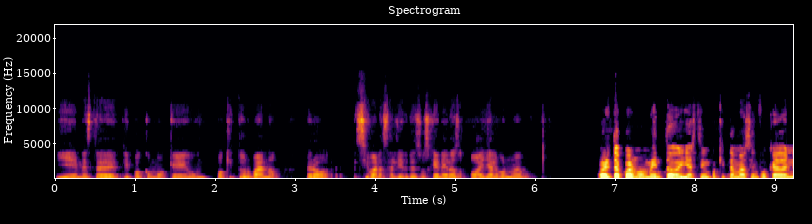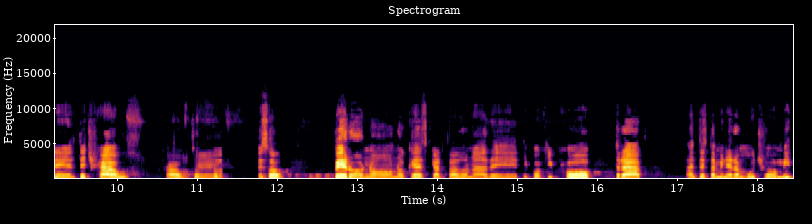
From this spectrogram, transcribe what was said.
y en este tipo como que un poquito urbano, pero ¿sí van a salir de esos géneros o hay algo nuevo? Ahorita por el momento ya estoy un poquito más enfocado en el tech house, house, Ok. todo eso, pero no, no queda descartado nada de tipo hip hop, trap. Antes también era mucho mid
